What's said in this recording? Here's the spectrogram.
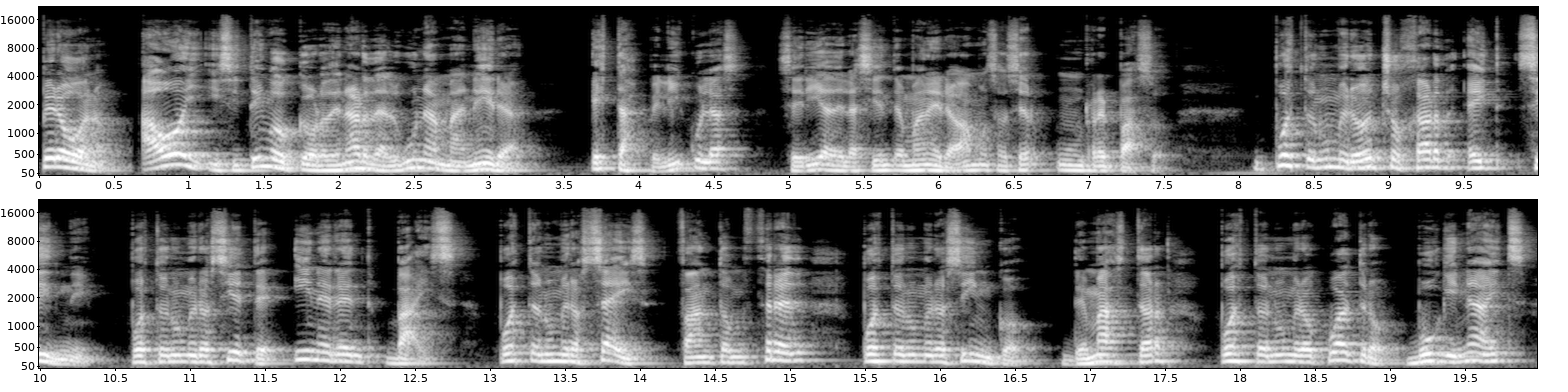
Pero bueno, a hoy, y si tengo que ordenar de alguna manera estas películas, sería de la siguiente manera. Vamos a hacer un repaso. Puesto número 8, Hard Eight Sydney. Puesto número 7, Inherent Vice. Puesto número 6, Phantom Thread. Puesto número 5, The Master. Puesto número 4, Boogie Nights.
